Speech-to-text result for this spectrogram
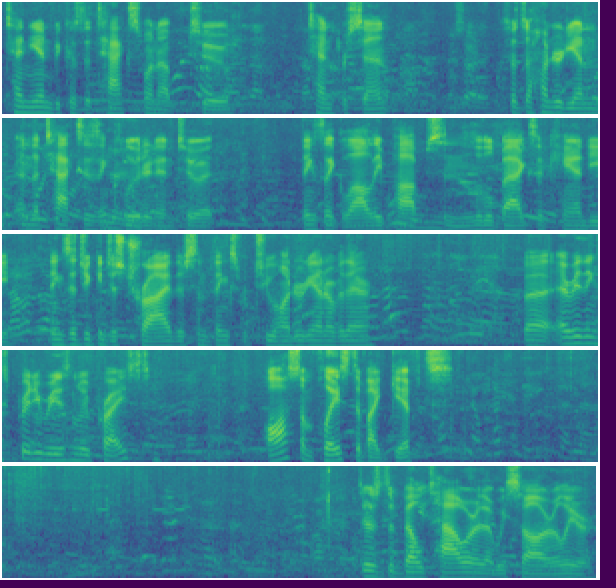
10 yen because the tax went up to 10%. So it's 100 yen and the tax is included into it. Things like lollipops and little bags of candy, things that you can just try. There's some things for 200 yen over there. But everything's pretty reasonably priced. Awesome place to buy gifts. There's the bell tower that we saw earlier.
